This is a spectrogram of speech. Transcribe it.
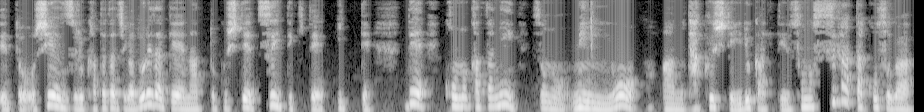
えっと、支援する方たちがどれだけ納得してついてきていって、で、この方にその民意をあの託しているかっていう、その姿こそが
